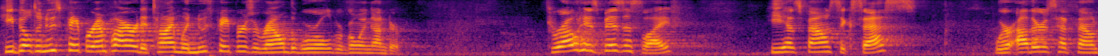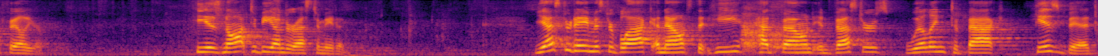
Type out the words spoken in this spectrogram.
He built a newspaper empire at a time when newspapers around the world were going under. Throughout his business life, he has found success where others have found failure. He is not to be underestimated. Yesterday, Mr. Black announced that he had found investors willing to back his bid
